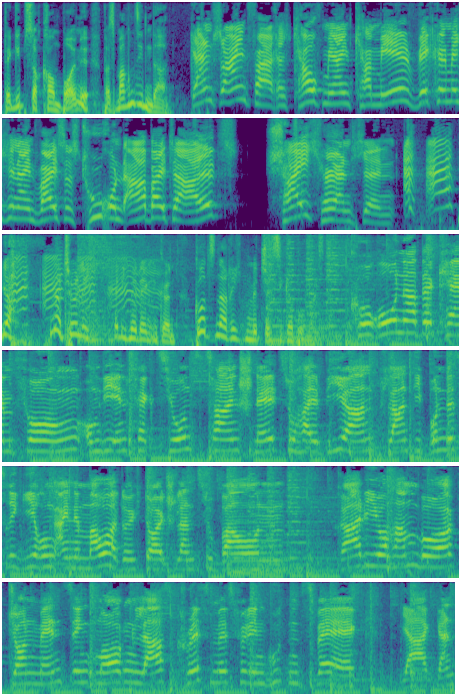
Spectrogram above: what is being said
Da gibt's doch kaum Bäume. Was machen Sie denn da? Ganz einfach. Ich kaufe mir ein Kamel, wickel mich in ein weißes Tuch und arbeite als Scheichhörnchen. Ja, natürlich. Hätte ich mir denken können. Kurznachrichten mit Jessica Burmeister. Corona-Bekämpfung. Um die Infektionszahlen schnell zu halbieren, plant die Bundesregierung eine Mauer durch Deutschland zu bauen. Radio Hamburg, John Menz singt morgen Last Christmas für den guten Zweck. Ja, ganz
